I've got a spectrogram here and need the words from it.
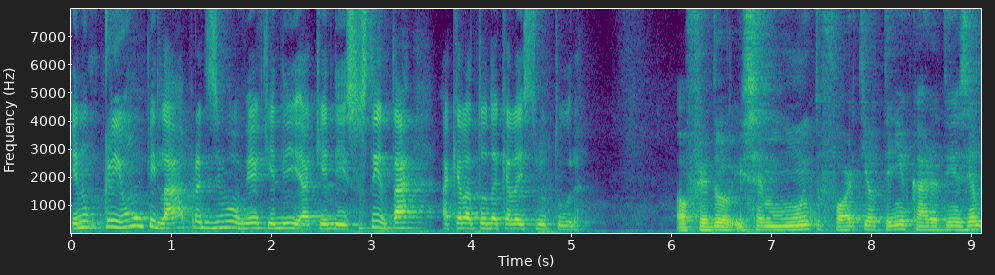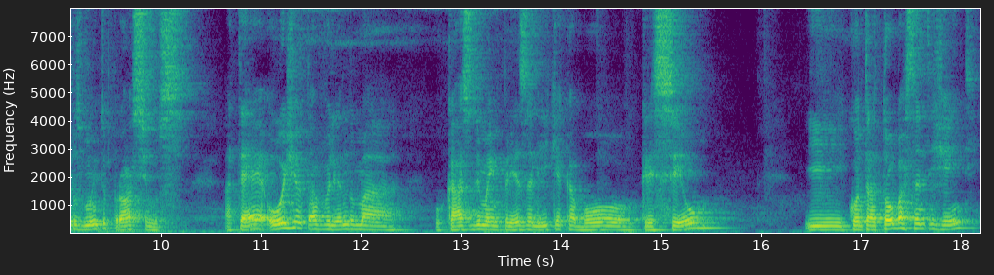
Ele não criou um pilar para desenvolver aquele, aquele, sustentar aquela toda aquela estrutura. Alfredo, isso é muito forte. Eu tenho, cara, eu tenho exemplos muito próximos. Até hoje eu estava olhando uma, o caso de uma empresa ali que acabou cresceu e contratou bastante gente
